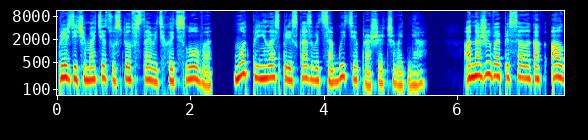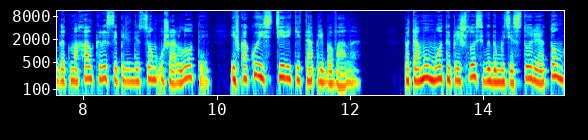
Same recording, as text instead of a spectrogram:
Прежде чем отец успел вставить хоть слово, Мот принялась пересказывать события прошедшего дня. Она живо описала, как Алгот махал крысой перед лицом у Шарлотты и в какой истерике та пребывала. Потому Мот и пришлось выдумать историю о том,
